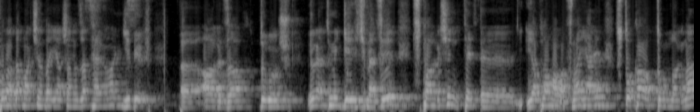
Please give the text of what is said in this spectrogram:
burada makinədə yaşanacaq hər hangi bir ə, arıza, duruş, ürətimin gecikməsi sifarişin tez, ə, yapılamamasına, yəni stoka durumlarına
